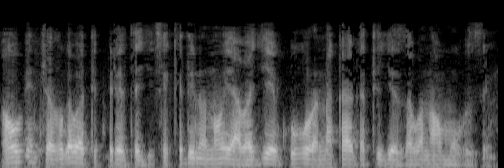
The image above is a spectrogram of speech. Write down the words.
aho benshi bavuga bati perezida gisekedi noneho yaba agiye guhura n'akaga atigeze abonaho mu buzima.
